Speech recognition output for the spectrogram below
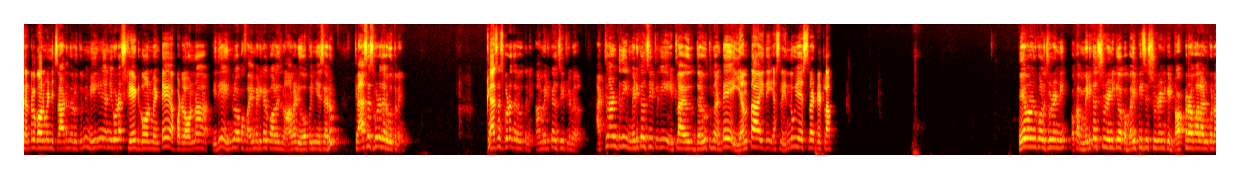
సెంట్రల్ గవర్నమెంట్ నుంచి రావడం జరుగుతుంది. మిగిలిన అన్ని కూడా స్టేట్ గవర్నమెంటే అప్పట్లో ఉన్న ఇదే. ఇందులో ఒక ఫైవ్ మెడికల్ కాలేజ్లు ఆల్రెడీ ఓపెన్ చేశారు. క్లాసెస్ కూడా జరుగుతున్నాయి. క్లాసెస్ కూడా జరుగుతున్నాయి ఆ మెడికల్ సీట్ల మీద. అట్లాంటిది మెడికల్ సీట్లకి ఇట్లా జరుగుతుందంటే ఎంత ఇది అసలు ఎందుకు చేస్తున్నట్టు ఇట్లా? ఏమనుకోవాలి చూడండి. ఒక మెడికల్ స్టూడెంట్కి ఒక బైపీసీ స్టూడెంట్కి డాక్టర్ అవ్వాలనుకున్న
